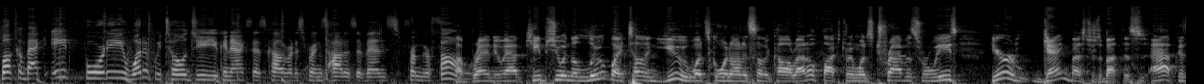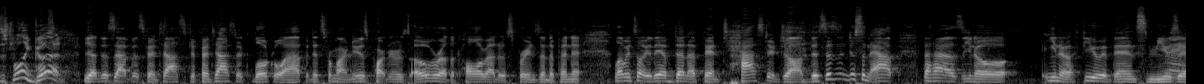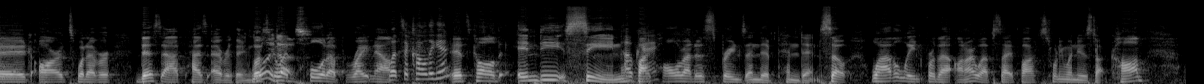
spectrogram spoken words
Welcome back, 840. What if we told you you can access Colorado Springs' hottest events from your phone? A brand new app keeps you in the loop by telling you what's going on in Southern Colorado. Fox 21's Travis Ruiz, you're gangbusters about this app because it's really good. Yeah, this app is fantastic, a fantastic local app, and it's from our news partners over at the Colorado Springs Independent. Let me tell you, they have done a fantastic job. This isn't just an app that has, you know, you know, a few events, music, right. arts, whatever. This app has everything. Let's really go does. ahead and pull it up right now. What's it called again? It's called iNDYScene okay. by Colorado Springs Independent. So we'll have a link for that on our website, fox21news.com.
